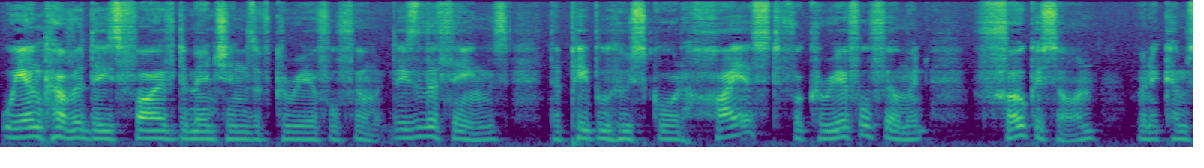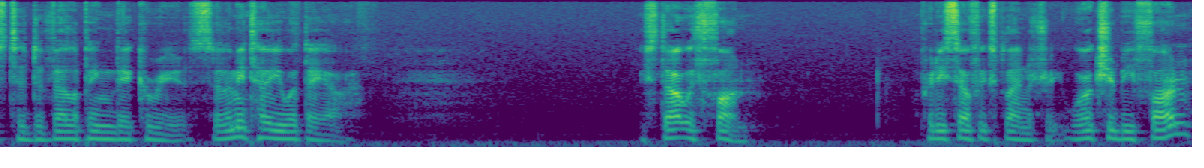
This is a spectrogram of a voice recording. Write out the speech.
we uncovered these five dimensions of career fulfillment. These are the things that people who scored highest for career fulfillment focus on when it comes to developing their careers. So let me tell you what they are. We start with fun. Pretty self explanatory. Work should be fun,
